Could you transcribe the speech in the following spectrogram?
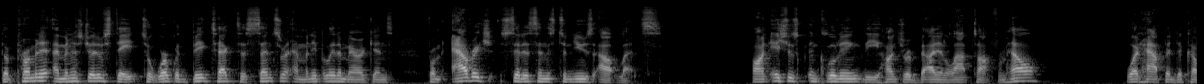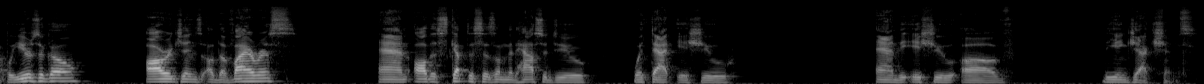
the permanent administrative state to work with big tech to censor and manipulate Americans from average citizens to news outlets on issues including the Hunter Biden laptop from hell, what happened a couple years ago, origins of the virus, and all the skepticism that has to do with that issue and the issue of the injections.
